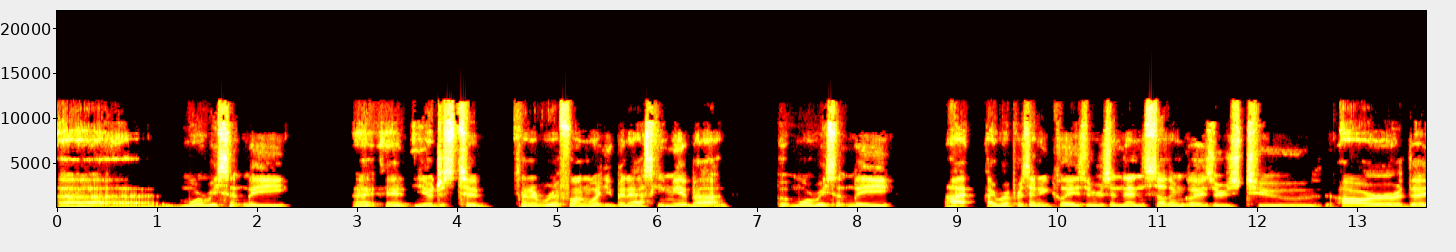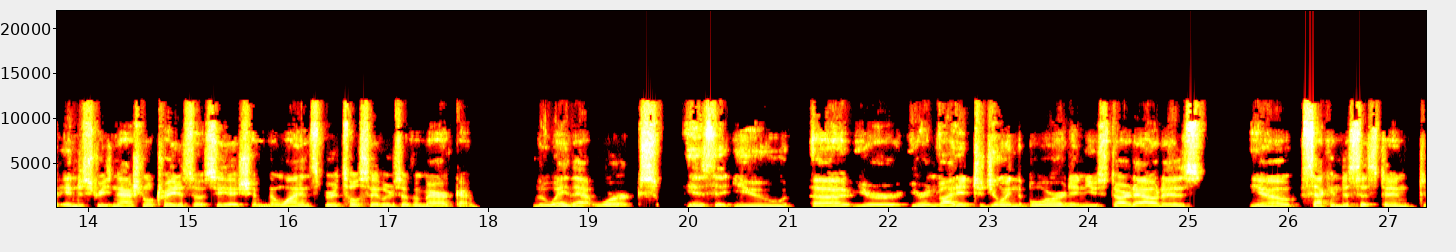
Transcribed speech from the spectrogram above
Uh, more recently, uh, you know, just to kind of riff on what you've been asking me about. But more recently, I, I represented Glazers and then Southern Glazers to our the industry's national trade association, the Wine and Spirits Wholesalers of America. The way that works is that you uh, you're you're invited to join the board, and you start out as you know second assistant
